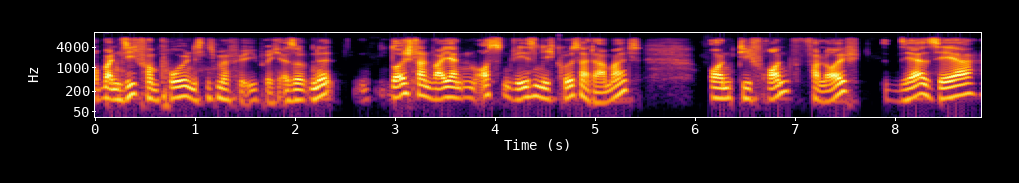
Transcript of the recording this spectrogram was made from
Ob man sieht, von Polen ist nicht mehr für übrig. Also ne, Deutschland war ja im Osten wesentlich größer damals und die Front verläuft sehr, sehr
